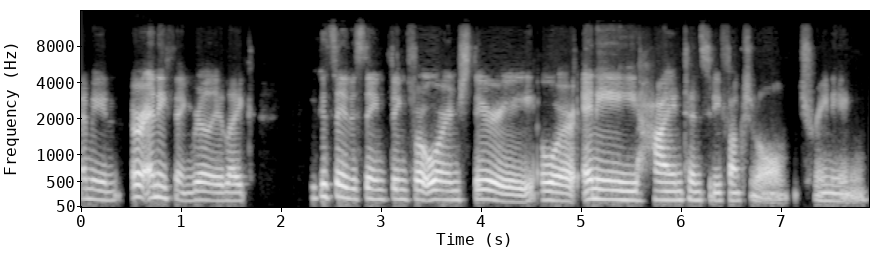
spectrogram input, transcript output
I mean, or anything really like you could say the same thing for Orange Theory or any high intensity functional training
